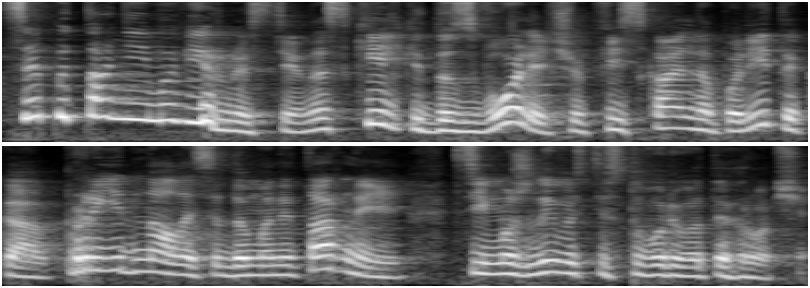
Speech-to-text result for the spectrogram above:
це питання ймовірності, наскільки дозволять, щоб фіскальна політика приєдналася до монетарної цій можливості створювати гроші.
